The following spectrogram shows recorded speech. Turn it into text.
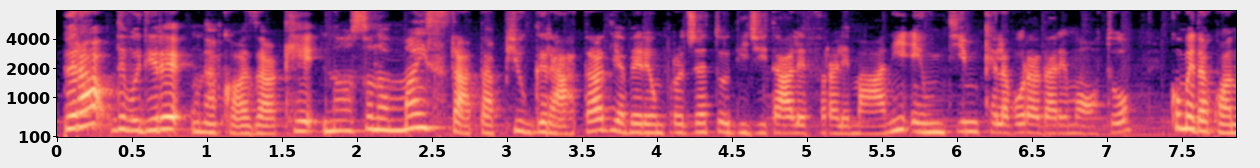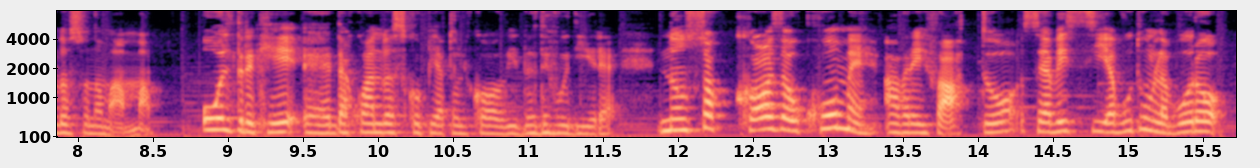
Però devo dire una cosa, che non sono mai stata più grata di avere un progetto digitale fra le mani e un team che lavora da remoto come da quando sono mamma. Oltre che eh, da quando è scoppiato il Covid, devo dire. Non so cosa o come avrei fatto se avessi avuto un lavoro,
